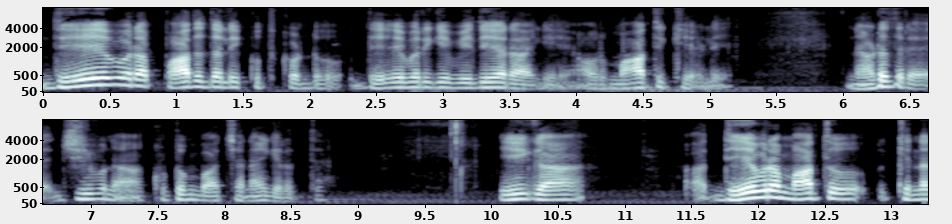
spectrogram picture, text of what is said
ದೇವರ ಪಾದದಲ್ಲಿ ಕುತ್ಕೊಂಡು ದೇವರಿಗೆ ವಿಧೇಯರಾಗಿ ಅವ್ರ ಮಾತು ಕೇಳಿ ನಡೆದರೆ ಜೀವನ, ಕುಟುಂಬ ಚೆನ್ನಾಗಿರುತ್ತೆ. ಈಗ ದೇವರ ಮಾತುಕಿನ್ನ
